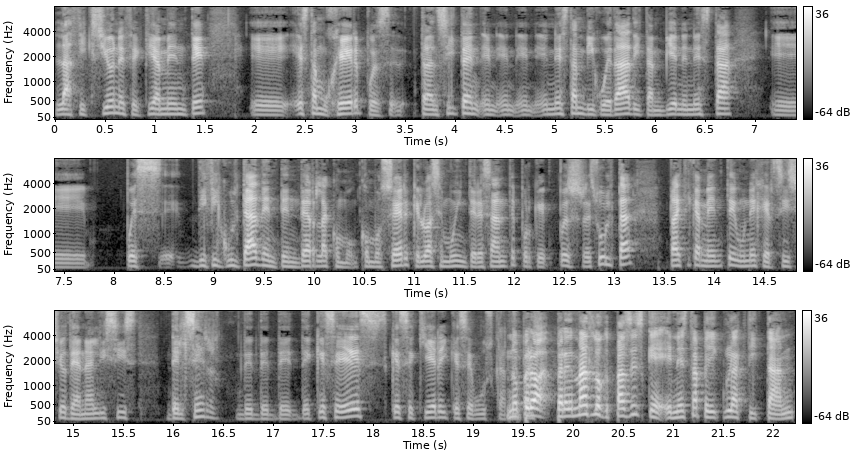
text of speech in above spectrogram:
La ficción, efectivamente. eh, esta mujer, pues, eh, transita en, en- en- en esta ambigüedad y también en esta, eh, pues, dificultad de entenderla como, como ser, que lo hace muy interesante porque, pues, resulta prácticamente un ejercicio de análisis del ser, de, de, de, de qué se es, qué se quiere y qué se busca. No, pero, pero además lo que pasa es que en esta película Titán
